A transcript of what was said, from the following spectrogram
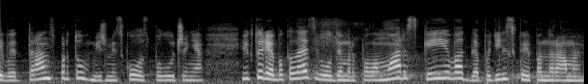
будь-який вид транспорту міжміського сполучення. Вікторія Бакалець, Володимир Паламар з Києва для Подільської панорами.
